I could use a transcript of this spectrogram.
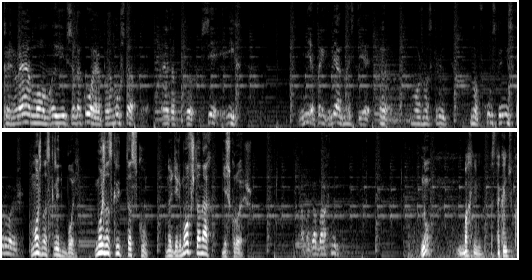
кремом и все такое, потому что это все их неприглядности можно скрыть, но вкус ты не скроешь. Можно скрыть боль, можно скрыть тоску, но дерьмо в штанах не скроешь. А пока бахнем. Ну, бахнем по стаканчику.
